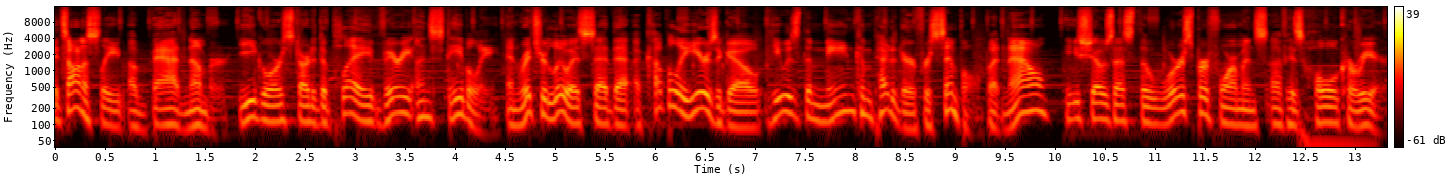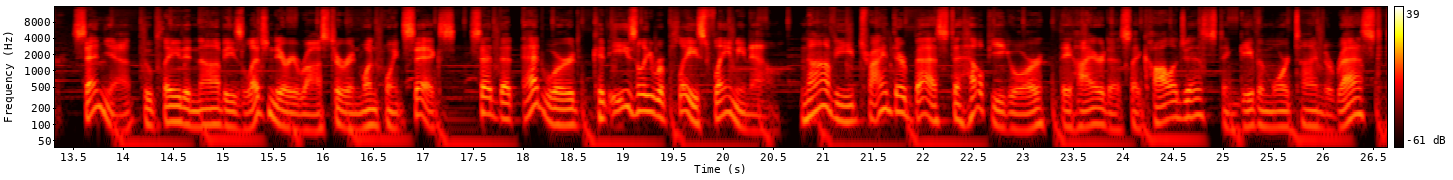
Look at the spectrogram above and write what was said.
it's honestly a bad number. Igor started to play very unstably, and Richard Lewis said that a couple of years ago he was the main competitor for s1mple, but now he shows us the worst performance of his whole career. ceh9, who played in Navi's legendary roster in 1.6, said that Edward could easily replace Flamie now. Navi tried their best to help Igor. They hired a psychologist and gave him more time to rest,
